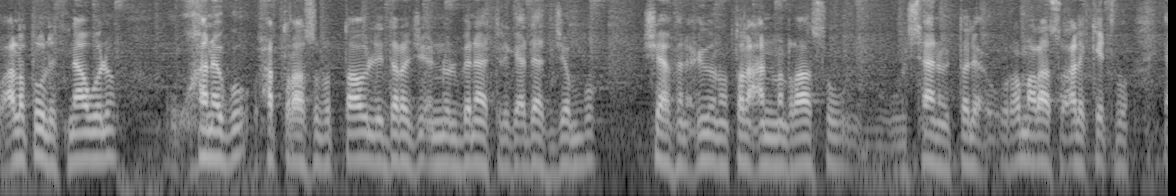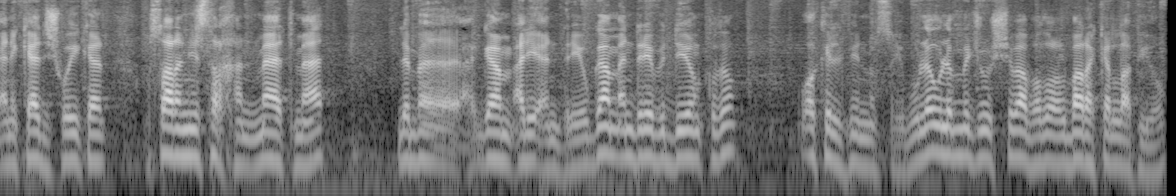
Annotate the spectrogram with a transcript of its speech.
وعلى طول تناوله وخنقه وحط راسه بالطاولة لدرجة إنه البنات اللي قاعدات جنبه شافن عيونه طلعا من راسه ولسانه يطلع ورمى راسه على كتفه يعني كاد شوي كان. وصار يصرخن مات مات. لما قام عليه اندري وقام اندري بده ينقذه وأكل فيه النصيب. ولو لما جو الشباب هذول بارك الله فيهم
